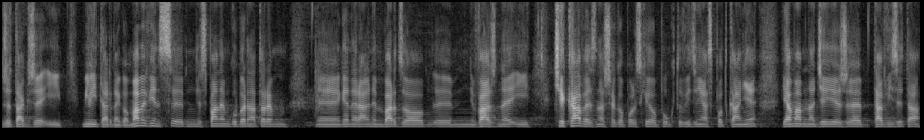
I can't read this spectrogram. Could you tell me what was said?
że także i militarnego. Mamy więc y, z panem gubernatorem y, generalnym bardzo y, ważne i ciekawe z naszego polskiego punktu widzenia spotkanie. Ja mam nadzieję, że ta wizyta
